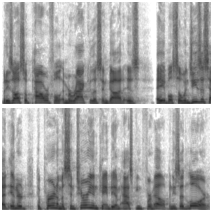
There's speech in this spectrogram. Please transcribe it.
but he's also powerful and miraculous and God is able. So when Jesus had entered Capernaum, a centurion came to him asking for help and he said, "Lord,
